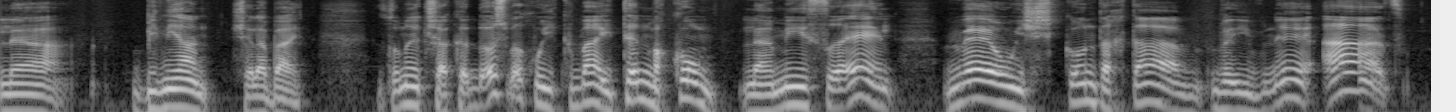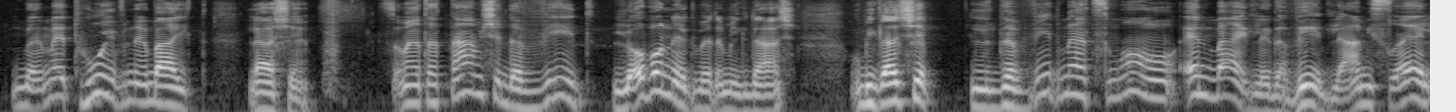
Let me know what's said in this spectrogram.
לבניין של הבית. זאת אומרת, כשהקדוש ברוך הוא יקבע, ייתן מקום לעמי ישראל, והוא ישכון תחתיו ויבנה, אז באמת הוא יבנה בית להשם. זאת אומרת, הטעם שדוד לא בונה את בית המקדש, הוא בגלל שלדוד מעצמו אין בית. לדוד, לעם ישראל,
